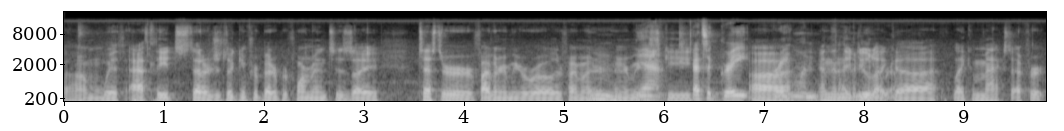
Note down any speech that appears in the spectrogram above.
um, with athletes that are just looking for better performance is I test their 500 meter row, their 500 meter Mm, yeah, ski. that's a great, Uh, great one. and then they do like row. a like a maxed effort.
